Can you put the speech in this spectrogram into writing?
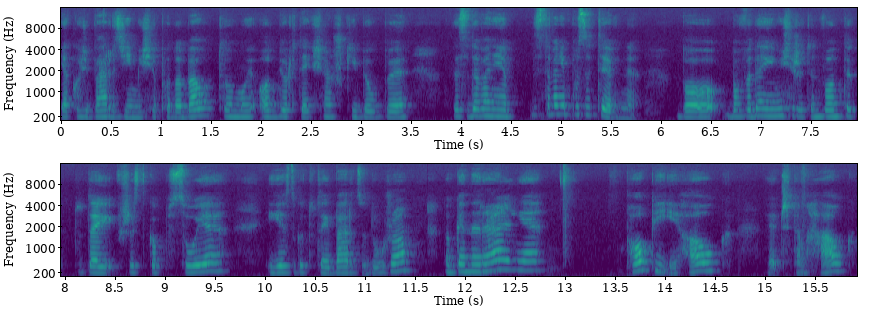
jakoś bardziej mi się podobał, to mój odbiór tej książki byłby zdecydowanie, zdecydowanie pozytywny, bo, bo wydaje mi się, że ten wątek tutaj wszystko psuje i jest go tutaj bardzo dużo. No generalnie Poppy i Hawk, e, czy tam Hawk,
